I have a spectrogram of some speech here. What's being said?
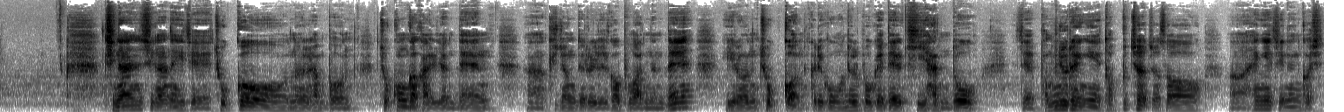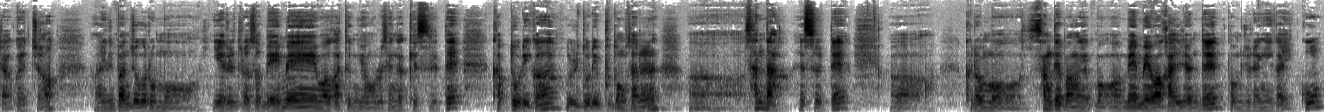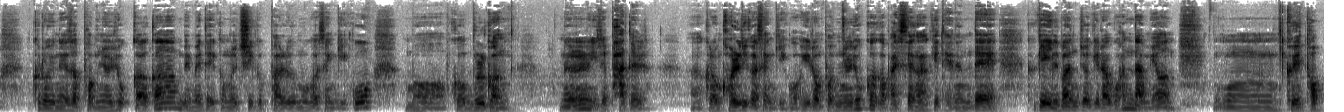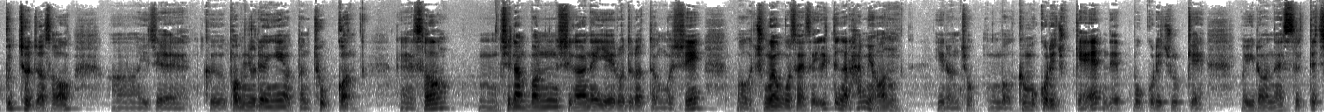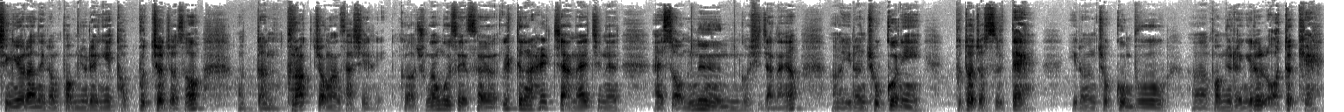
지난 시간에 이제 조건을 한번 조건과 관련된 어, 규정들을 읽어보았는데 이런 조건 그리고 오늘 보게 될 기한도 이제 법률 행위에 덧붙여져서 어, 행해지는 것이라고 했죠. 어, 일반적으로 뭐 예를 들어서 매매와 같은 경우로 생각했을 때 갑돌이가 을돌이 부동산을 어, 산다 했을 때 어, 그런 뭐 상대방의 뭐 어, 매매와 관련된 법률 행위가 있고 그로 인해서 법률 효과가 매매 대금을 지급할 의무가 생기고 뭐 그 물건을 이제 받을 어, 그런 권리가 생기고 이런 법률 효과가 발생하게 되는데 그게 일반적이라고 한다면 음 그에 덧붙여져서 어 이제 그 법률행위의 어떤 조건 그래서 음 지난번 시간에 예로 들었던 것이 뭐 중간고사에서 1등을 하면 이런 조, 뭐 금목걸이 줄게, 내 목걸이 줄게, 뭐 이런 했을 때 증여라는 이런 법률행위에 덧붙여져서 어떤 불확정한 사실, 그 중간고사에서 1등을 할지 안 할지는 알 수 없는 것이잖아요. 어, 이런 조건이 붙어졌을 때 이런 조건부 어, 법률행위를 어떻게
